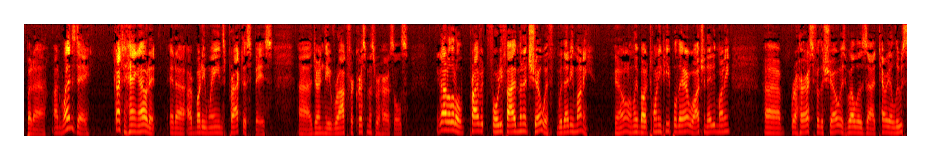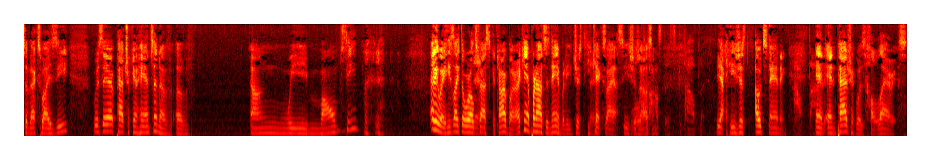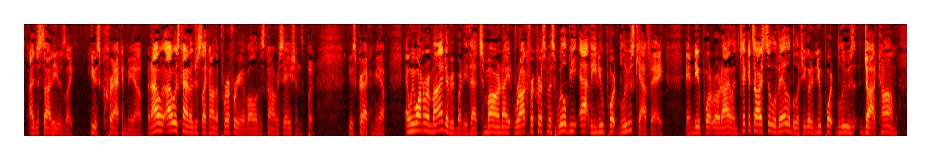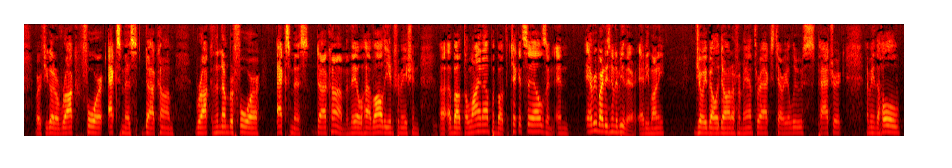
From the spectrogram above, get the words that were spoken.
But uh, on Wednesday, got to hang out at at uh, our buddy Wayne's practice space uh, during the Rock for Christmas rehearsals. We got a little private 45 minute show with, with Eddie Money. You know, only about 20 people there watching Eddie Money uh, rehearse for the show, as well as uh, Terry Ilous of XYZ was there, Patrick Johansson of, of Yngwie Malmsteen. anyway, he's like the world's Yeah. fastest guitar player. I can't pronounce his name, but he just, he kicks ass. He's just world's awesome. fastest guitar player. Yeah, he's just outstanding. And and Patrick was hilarious. I just thought he was like he was cracking me up, and I wa- I was kind of just like on the periphery of all of his conversations, but he was cracking me up. And we want to remind everybody that tomorrow night, Rock for Christmas will be at the Newport Blues Cafe in Newport, Rhode Island. Tickets are still available if you go to newportblues.com or if you go to rock4xmas.com, rock the number 4 xmas.com and they'll have all the information uh, about the lineup, about the ticket sales and and everybody's going to be there. Eddie Money, Joey Belladonna from Anthrax, Terry Ilous, Patrick. I mean, the whole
